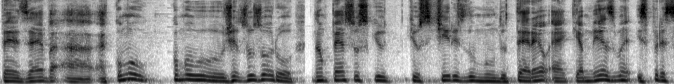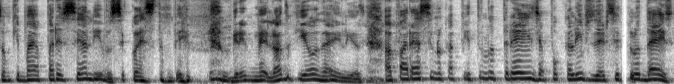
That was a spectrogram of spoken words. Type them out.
preserva a, a como como Jesus orou, não peço que, que os tires do mundo. Terel é que é a mesma expressão que vai aparecer ali. Você conhece também o grego melhor do que eu, né, Elias? Aparece no capítulo 3 de Apocalipse, versículo 10.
